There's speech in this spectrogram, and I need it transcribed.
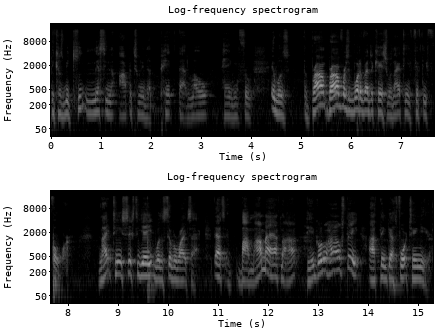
Because we keep missing the opportunity to pick that low hanging fruit. It was the Brown, Brown versus Board of Education was 1954. 1968 was the Civil Rights Act. That's by my math. Now I did go to Ohio State. I think that's 14 years.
